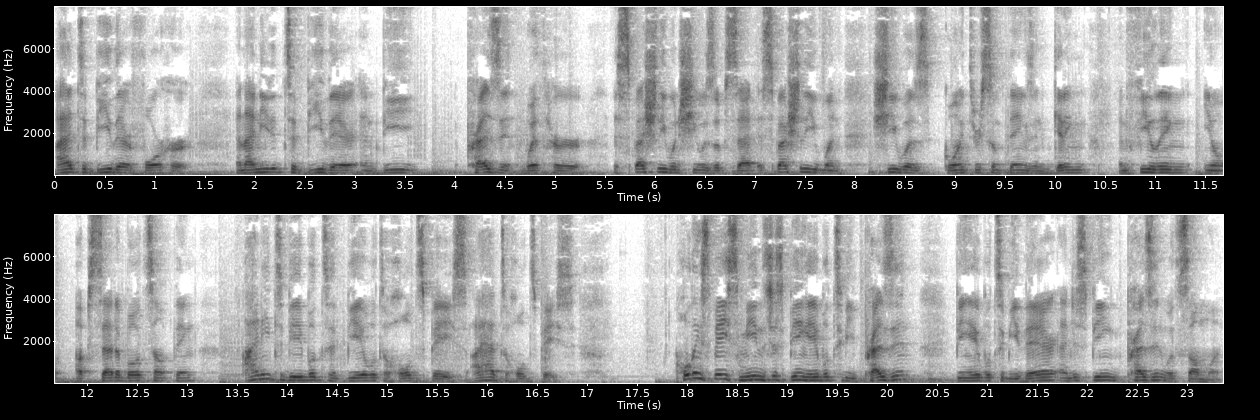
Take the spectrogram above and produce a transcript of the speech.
I had to be there for her, and I needed to be there and be present with her, especially when she was upset, especially when she was going through some things and getting and feeling, you know, upset about something. I need to be able to be able to hold space. I had to hold space. Holding space means just being able to be present, being able to be there, and just being present with someone.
